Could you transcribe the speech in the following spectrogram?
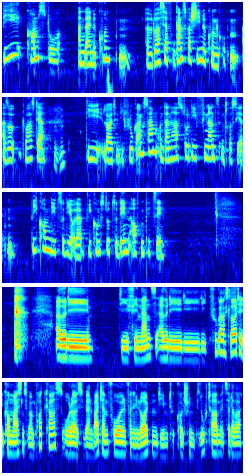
Wie kommst du an deine Kunden? Also du hast ja ganz verschiedene Kundengruppen. Also du hast ja mhm. die Leute, die Flugangst haben und dann hast du die Finanzinteressierten. Wie kommen die zu dir oder wie kommst du zu denen auf dem PC? Also die, die Finanz, also die, die, die Zugangsleute, die kommen meistens über einen Podcast oder sie werden weiterempfohlen von den Leuten, die im Coaching besucht haben, etc.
